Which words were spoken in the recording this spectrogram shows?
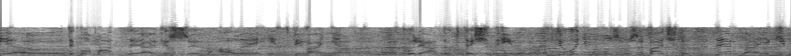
і е, декламація віршів, але і співання колядок та щедрівок. Сьогодні ми можемо вже бачити ці зерна, які ми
